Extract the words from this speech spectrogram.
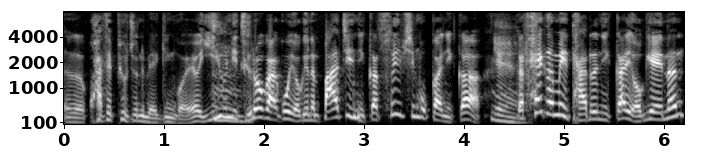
어, 과세 표준을 매긴 거예요. 이윤이 음. 들어가고 여기는 빠지니까 수입 신고가니까 예. 그러니까 세금이 다르니까 여기에는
